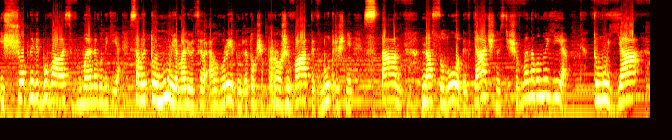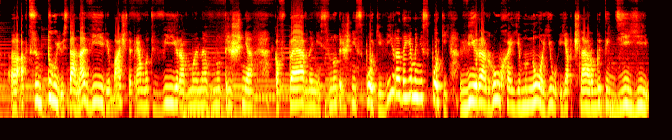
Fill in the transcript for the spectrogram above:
І що б не відбувалось, в мене вони є. Саме тому я малюю цей алгоритм для того, щоб проживати внутрішній стан насолоди, вдячності, що в мене воно є. Тому я акцентуюсь да, на вірі. Бачите, прямо от віра в мене внутрішня така впевненість, внутрішній спокій. Віра дає мені спокій, віра рухає мною, і я починаю робити дії.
